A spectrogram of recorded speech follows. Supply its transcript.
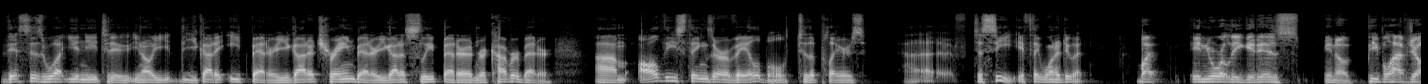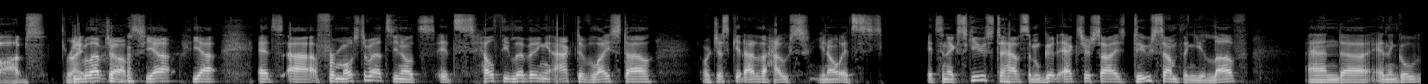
This is what you need to do. You know, you, you got to eat better, you got to train better, you got to sleep better, and recover better. Um, all these things are available to the players uh, to see if they want to do it. But in your league, it is you know people have jobs. Right? People have jobs. yeah, yeah. It's uh, for most of us. You know, it's it's healthy living, active lifestyle, or just get out of the house. You know, it's it's an excuse to have some good exercise, do something you love, and uh, and then go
